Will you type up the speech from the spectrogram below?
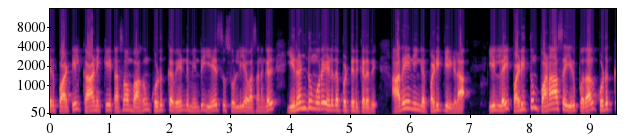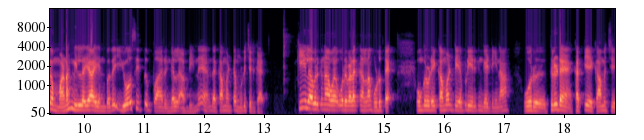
ஏற்பாட்டில் காணிக்கை தசமபாகம் கொடுக்க வேண்டும் என்று இயேசு சொல்லிய வசனங்கள் இரண்டு முறை எழுதப்பட்டிருக்கிறது. அதை நீங்கள் படித்தீர்களா? இல்லை படித்தும் பணாசை இருப்பதால் கொடுக்க மனம் இல்லையா என்பதை யோசித்து பாருங்கள் அப்படின்னு அந்த கமெண்ட்டை முடிச்சிருக்காரு. கீழே அவருக்கு நான் ஒரு விளக்கம் எல்லாம் கொடுத்தேன். உங்களுடைய கமெண்ட் எப்படி இருக்குன்னு கேட்டிங்கன்னா ஒரு திருடன் கத்தியை காமிச்சு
